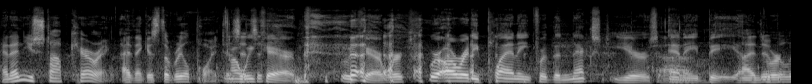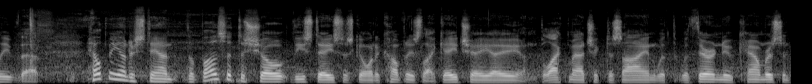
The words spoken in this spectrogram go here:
and then you stop caring. I think is the real point. It's, no, we care. we care. We're we're already planning for the next year's uh, NAB. I do believe that. Help me understand the buzz at the show these days is going to companies like AJA and Blackmagic Design with, with their new cameras. And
